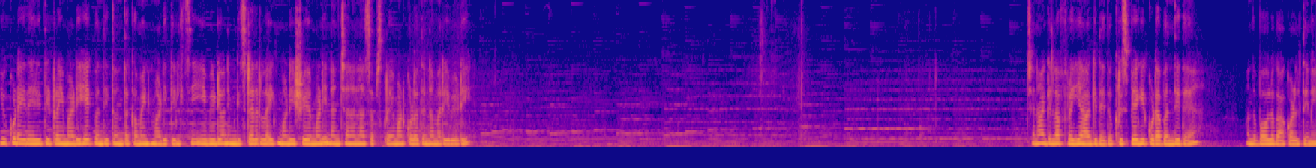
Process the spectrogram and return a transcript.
ನೀವು ಕೂಡ ಇದೇ ರೀತಿ ಟ್ರೈ ಮಾಡಿ ಹೇಗೆ ಬಂದಿತ್ತು ಅಂತ ಕಮೆಂಟ್ ಮಾಡಿ ತಿಳಿಸಿ. ಈ ವಿಡಿಯೋ ನಿಮ್ಗೆ ಇಷ್ಟ ಆದರೆ ಲೈಕ್ ಮಾಡಿ, ಶೇರ್ ಮಾಡಿ ನನ್ನ ಚಾನಲ್ನ ಸಬ್ಸ್ಕ್ರೈಬ್ ಮಾಡ್ಕೊಳ್ಳೋದನ್ನು ಮರಿಬೇಡಿ. ಚೆನ್ನಾಗೆಲ್ಲ, ಫ್ರೈ ಆಗಿದೆ, ಇದು ಕ್ರಿಸ್ಪಿಯಾಗಿ ಕೂಡ ಬಂದಿದೆ. ಒಂದು ಬೌಲಿಗೆ ಹಾಕ್ಕೊಳ್ತೀನಿ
